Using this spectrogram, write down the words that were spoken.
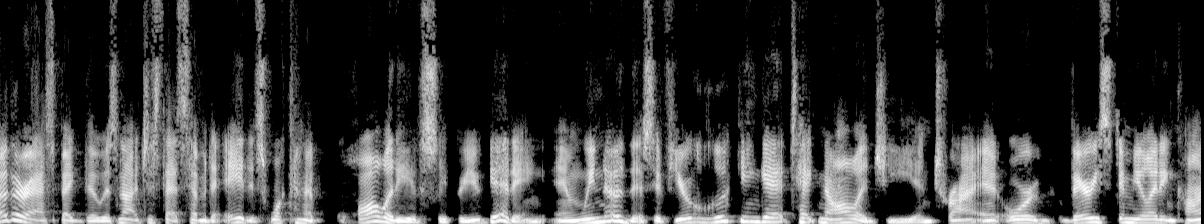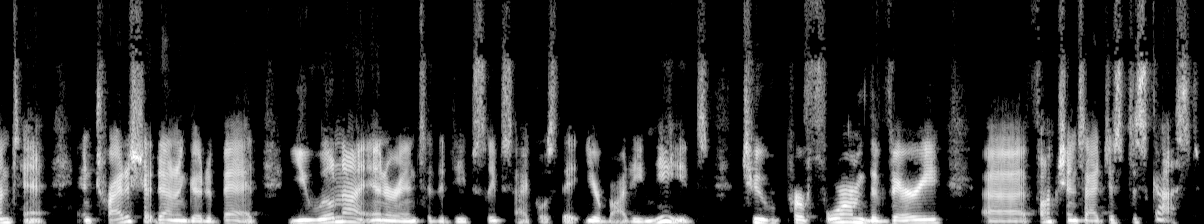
other aspect, though, is not just that seven to eight, it's what kind of quality of sleep are you getting? And we know this. If you're looking at technology and try or very stimulating content and try to shut down and go to bed, you will not enter into the deep sleep cycles that your body needs to perform the very uh, functions I just discussed.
